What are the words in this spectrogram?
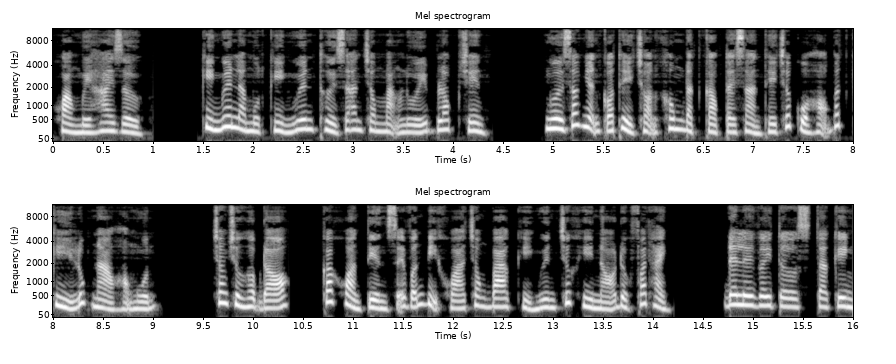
khoảng 12 giờ. Kỷ nguyên là một kỷ nguyên thời gian trong mạng lưới blockchain. Người xác nhận có thể chọn không đặt cọc tài sản thế chấp của họ bất kỳ lúc nào họ muốn. Trong trường hợp đó, các khoản tiền sẽ vẫn bị khóa trong 3 kỷ nguyên trước khi nó được phát hành. Delegator Staking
